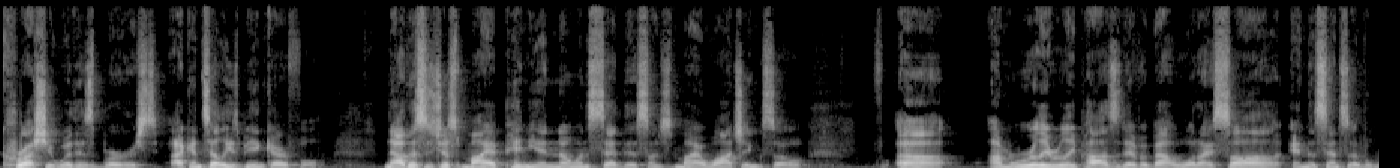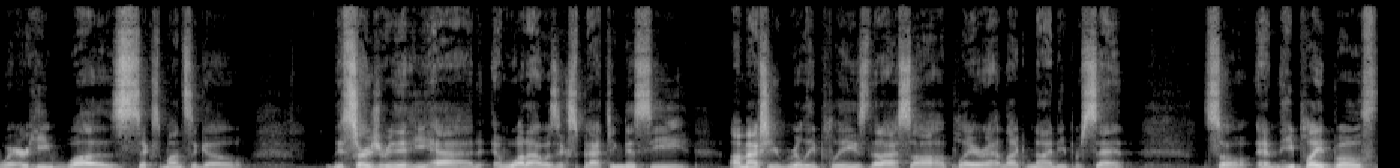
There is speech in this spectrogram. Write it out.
crush it with his burst. I can tell he's being careful. Now, this is just my opinion. No one said this. I'm just my watching. So uh, I'm really, really positive about what I saw in the sense of where he was six months ago, the surgery that he had, and what I was expecting to see. I'm actually really pleased that I saw a player at like 90%. So, and he played both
